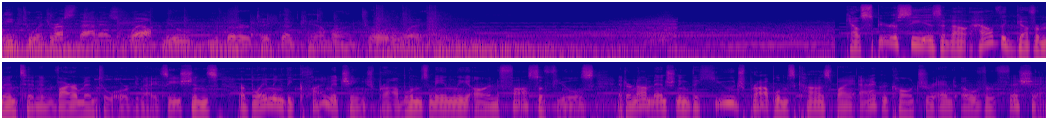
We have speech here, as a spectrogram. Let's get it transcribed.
need to address that as well. You, you better take that camera and throw it away. Cowspiracy is about how the government and environmental organizations are blaming the climate change problems mainly on fossil fuels and are not mentioning the huge problems caused by agriculture and overfishing.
